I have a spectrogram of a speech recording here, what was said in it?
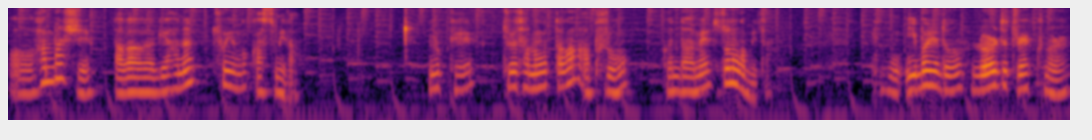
어, 한 발씩 나가게 하는 총인 것 같습니다. 이렇게 뒤로 잡아당겼다가 앞으로 그 다음에 쏘는 겁니다. 음, 이번에도 롤드 드래쿠널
